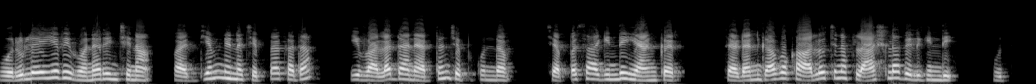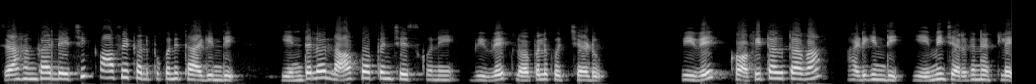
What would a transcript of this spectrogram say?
ఒరులేయవి వనరించిన పద్యం నిన్న చెప్పా కదా ఇవాళ దాని అర్థం చెప్పుకుందాం. చెప్పసాగింది యాంకర్. సడన్గా ఒక ఆలోచన ఫ్లాష్లా వెలిగింది. ఉత్సాహంగా లేచి కాఫీ కలుపుకొని తాగింది. ఇంతలో లాక్ ఓపెన్ చేసుకుని వివేక్ లోపలికొచ్చాడు. వివేక్ కాఫీ తాగుతావా? అడిగింది. ఏమీ జరగనట్లే.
